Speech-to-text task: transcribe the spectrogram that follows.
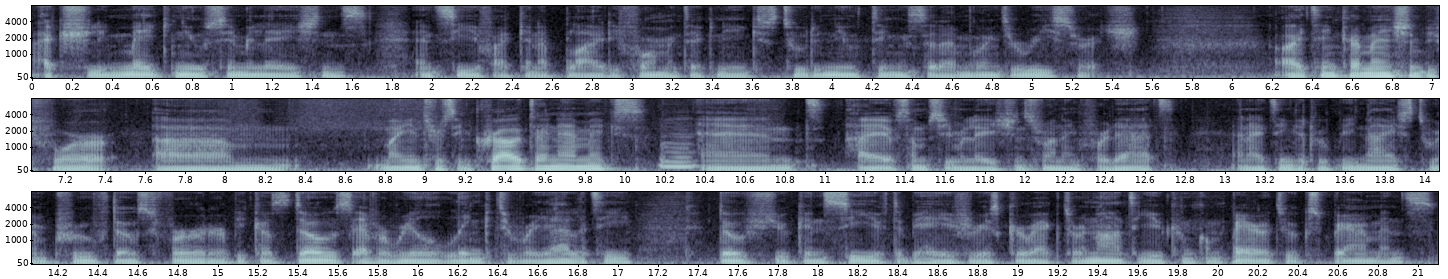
actually make new simulations and see if I can apply the forming techniques to the new things that I'm going to research. I think I mentioned before um, my interest in crowd dynamics, Mm. and I have some simulations running for that. And I think it would be nice to improve those further because those have a real link to reality. Those you can see if the behavior is correct or not. You can compare it to experiments.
